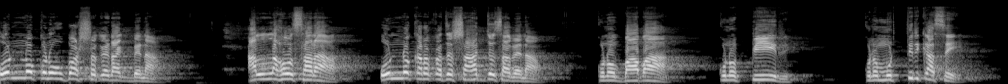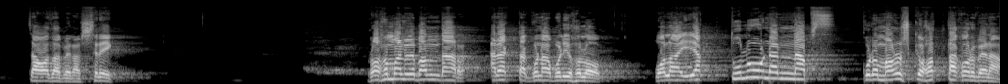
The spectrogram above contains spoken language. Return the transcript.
অন্য কোনো উপাস্যকে ডাকবে না আল্লাহ ছাড়া অন্য কারো কাছে সাহায্য চাবে না কোনো বাবা কোনো পীর কোনো মূর্তির কাছে চাওয়া যাবে না শ্রেক রহমানের বান্দার আর একটা গুণাবলী হলো ওলা তুলু নাফস, কোনো মানুষকে হত্যা করবে না।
